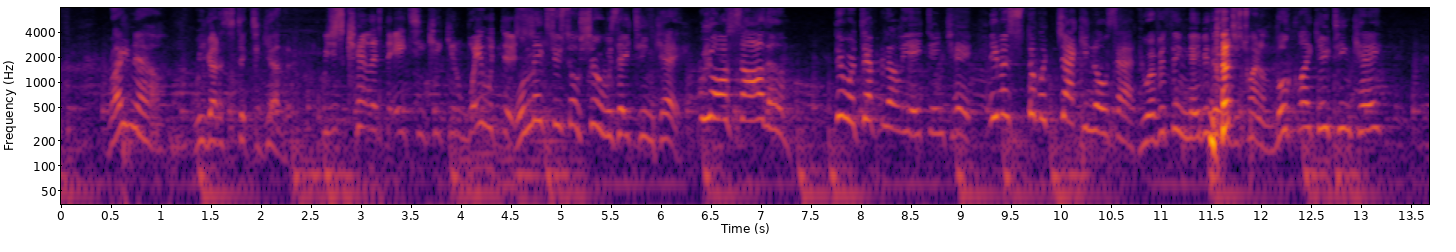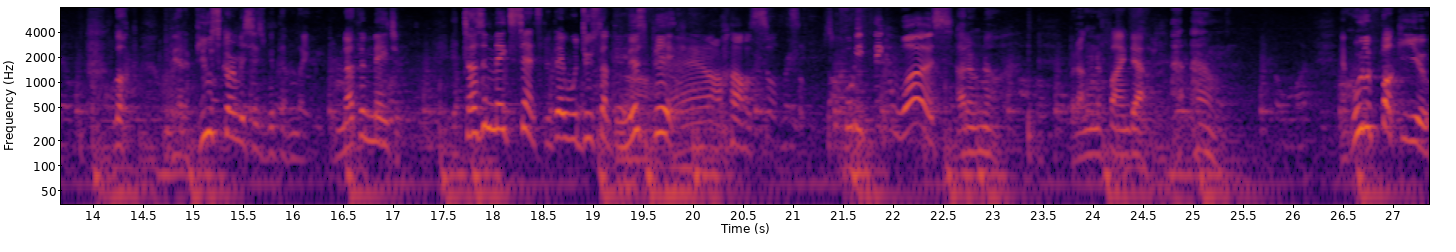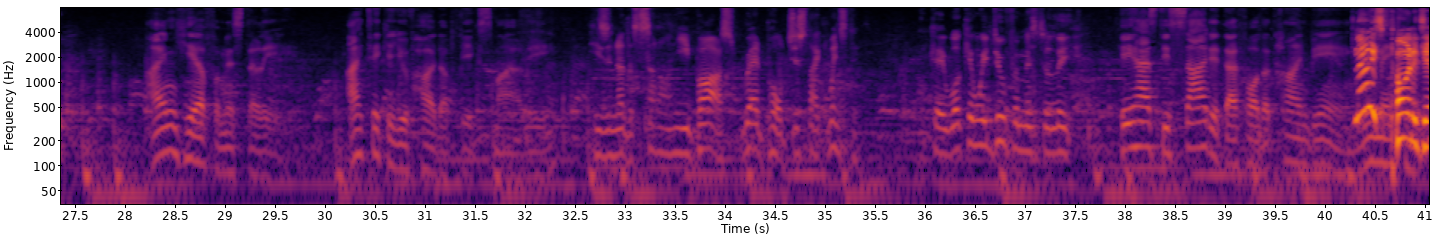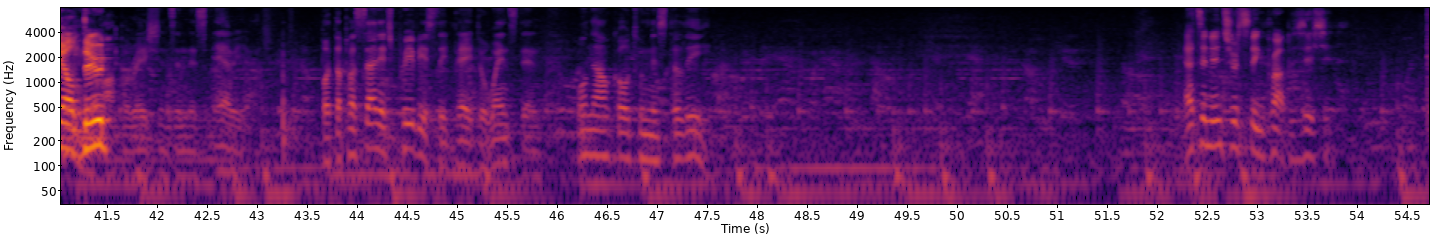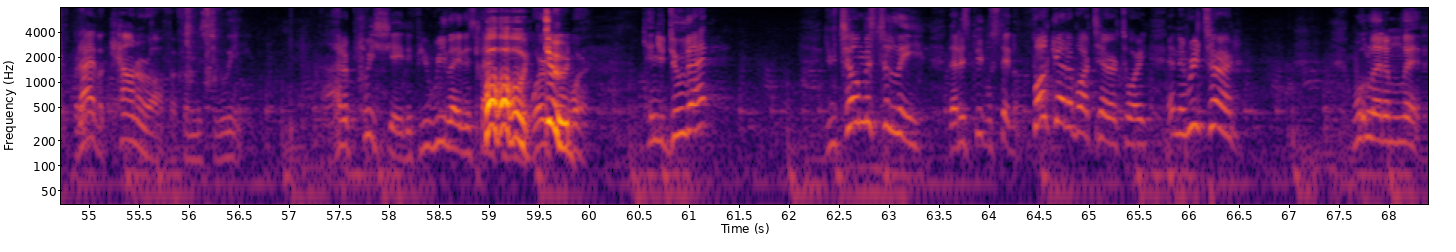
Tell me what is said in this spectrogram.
Right now, we gotta stick together. We just can't let the 18K get away with this. What makes you so sure it was 18K? We all saw them. They were definitely 18K. Even stupid Jackie knows that. You ever think maybe they were just trying to look like 18K? Look, we've had a few skirmishes with them lately, but nothing major. It doesn't make sense that they would do something this big. Oh, so, so, so who do you think it was? I don't know, but I'm gonna find out. and who the fuck are you? I'm here for Mr. Lee. I take it you've heard of Big Smile Lee. He's another Sun On Yee boss, red pole, just like Winston. Okay, what can we do for Mr. Lee? He has decided that for the time being, he Nice may ponytail, continue dude. Operations in this area, but the percentage previously paid to Winston will now go to Mr. Lee. That's an interesting proposition. But I have a counteroffer from Mr. Lee. I'd appreciate if you relay this back to Oh, word dude. for word. Can you do that? You tell Mr. Lee that his people stay the fuck out of our territory, and in return, we'll let him live.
